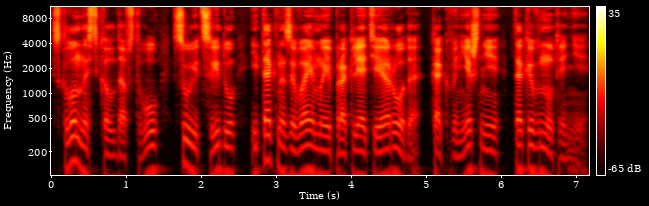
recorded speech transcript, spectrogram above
склонность к колдовству, суициду и так называемые проклятия рода, как внешние, так и внутренние.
